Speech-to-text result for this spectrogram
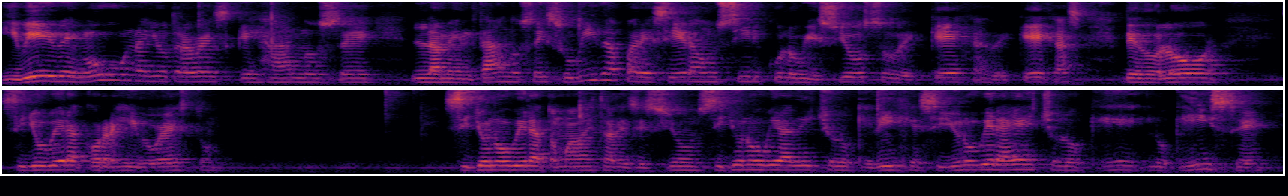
y viven una y otra vez quejándose, lamentándose y su vida pareciera un círculo vicioso de quejas, de quejas, de dolor. Si yo hubiera corregido esto, si yo no hubiera tomado esta decisión, si yo no hubiera dicho lo que dije, si yo no hubiera hecho lo que, lo que hice.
